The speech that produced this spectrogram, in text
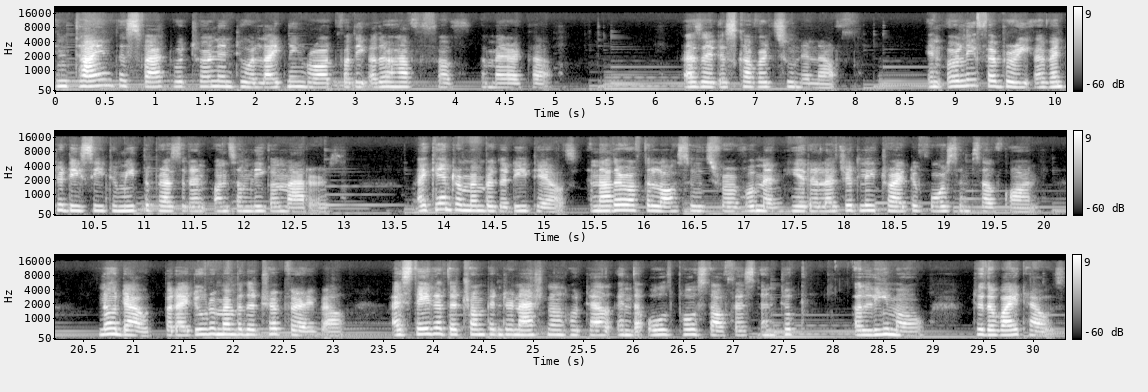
In time, this fact would turn into a lightning rod for the other half of America, as I discovered soon enough. In early February, I went to DC to meet the president on some legal matters. I can't remember the details. Another of the lawsuits for a woman he had allegedly tried to force himself on. No doubt, but I do remember the trip very well. I stayed at the Trump International Hotel in the old post office and took a limo to the White House.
